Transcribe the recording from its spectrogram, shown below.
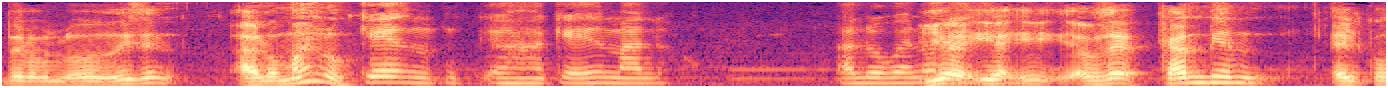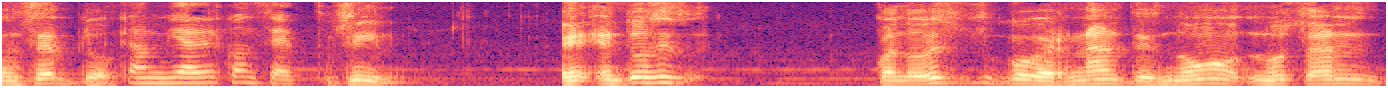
pero lo dicen a lo malo. Que es, que es malo. A lo bueno. o sea, cambian el concepto. Cambiar el concepto. Sí. E, entonces, cuando esos gobernantes no, no están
